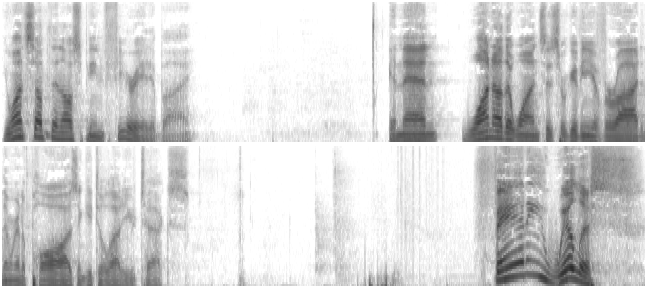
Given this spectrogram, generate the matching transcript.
you want something else to be infuriated by. And then one other one, since we're giving you a variety, and then we're going to pause and get to a lot of your texts. Fani Willis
